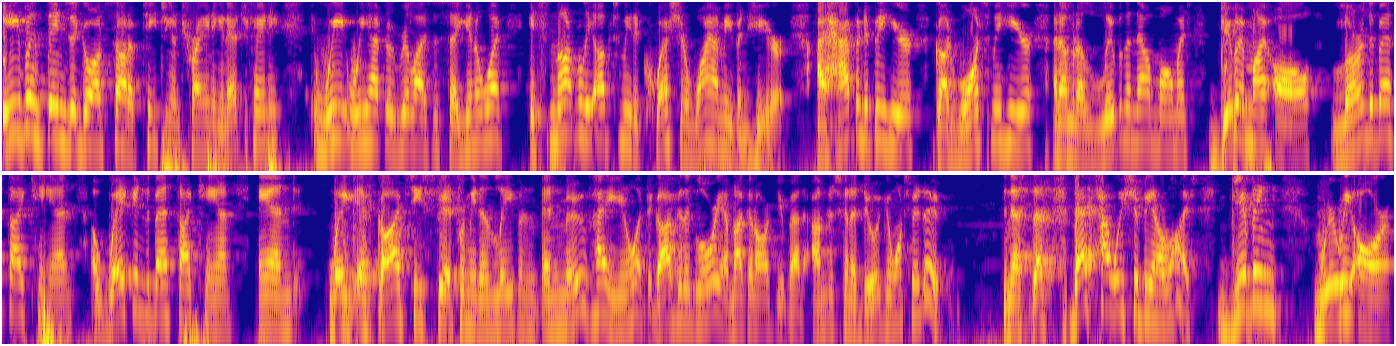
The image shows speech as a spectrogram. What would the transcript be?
Even things that go outside of teaching and training and educating, we, we have to realize to say, you know what? It's not really up to me to question why I'm even here. I happen to be here. God wants me here and I'm going to live in the now moment, give it my all, learn the best I can, awaken the best I can, and if God sees fit for me to leave and, and move, hey, you know what? To God be the glory. I'm not going to argue about it. I'm just going to do what He wants me to do. And that's, that's, that's how we should be in our lives. Giving where we are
